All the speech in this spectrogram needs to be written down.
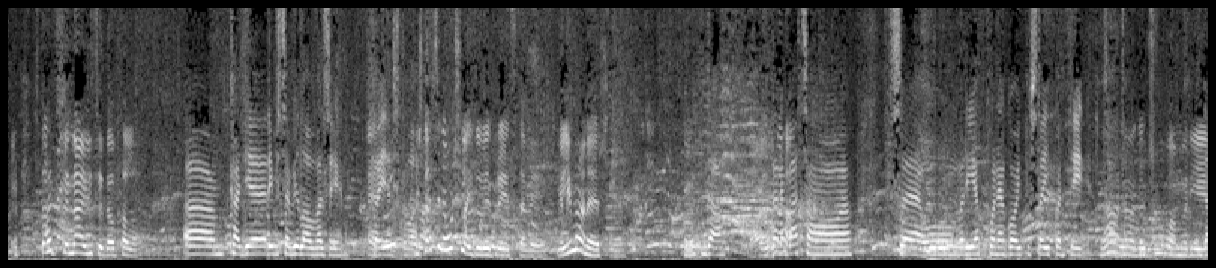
Šta ti se najviše dopalo? Um, kad je ribica bila u bazenu. To je što I važno. šta si naučila iz ove predstave? Je li ima nešto? Da. Da ne bacamo sve u rijeku, nego i postoji kontejner. Da, da, da čuvamo rijeke.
